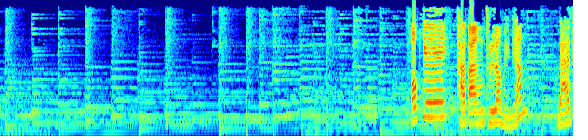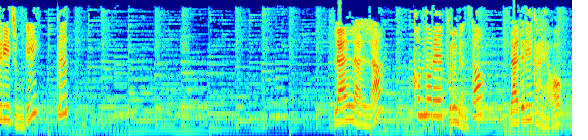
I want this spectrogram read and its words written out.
어깨에 가방 둘러매면 나들이 준비 끝. 랄랄라 콧노래 부르면서 나들이 가요.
